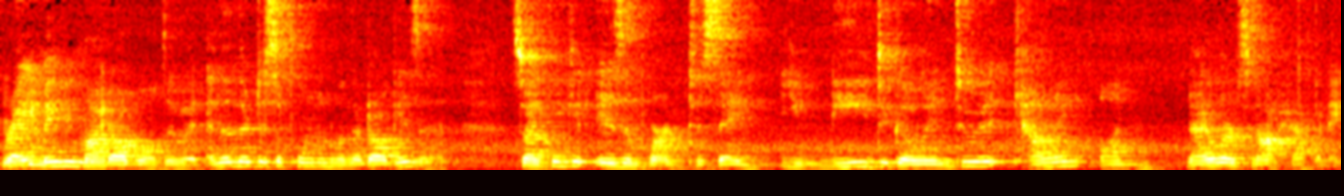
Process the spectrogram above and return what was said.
right? Mhm. Maybe my dog will do it, and then they're disappointed when their dog isn't. So I think it is important to say you need to go into it counting on night alerts not happening,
